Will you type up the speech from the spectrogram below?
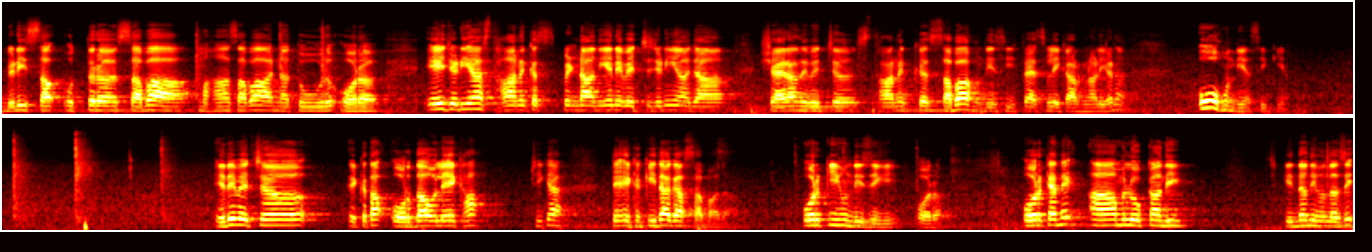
ਜਿਹੜੀ ਸ, ਉੱਤਰ ਸਭਾ, ਮਹਾਸਭਾ, ਨਤੂਰ, ਔਰ ਇਹ ਜਿਹੜੀਆਂ ਸਥਾਨਕ ਪਿੰਡਾਂ ਦੀਆਂ ਨੇ ਵਿੱਚ ਜਿਹੜੀਆਂ ਜਾਂ ਸ਼ਹਿਰਾਂ ਦੇ ਵਿੱਚ ਸਥਾਨਕ ਸਭਾ ਹੁੰਦੀ ਸੀ, ਫੈਸਲੇ ਕਰਨ ਵਾਲੀ ਹੈ ਨਾ ਉਹ ਹੁੰਦੀਆਂ ਸੀਗੀਆਂ। ਇਹਦੇ ਵਿੱਚ ਇੱਕ ਤਾਂ ਔਰ ਦਾ ਉਲੇਖ ਆ, ਠੀਕ ਹੈ, ਤੇ ਇੱਕ ਕਿਹਦਾ ਗਾ ਸਭਾ ਦਾ। ਔਰ ਕੀ ਹੁੰਦੀ ਸੀਗੀ? ਔਰ। ਔਰ ਕਹਿੰਦੇ ਆਮ ਲੋਕਾਂ ਦੀ, ਕਿਦਾਂ ਦੀ ਹੁੰਦਾ ਸੀ?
